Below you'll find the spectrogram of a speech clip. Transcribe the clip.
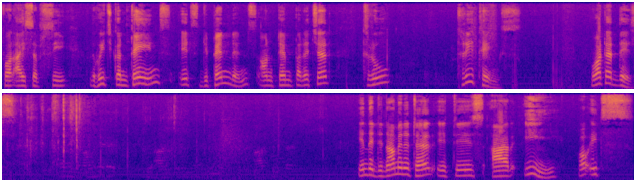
for I sub c which contains its dependence on temperature through three things. What are these? In the denominator it is R oh it's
